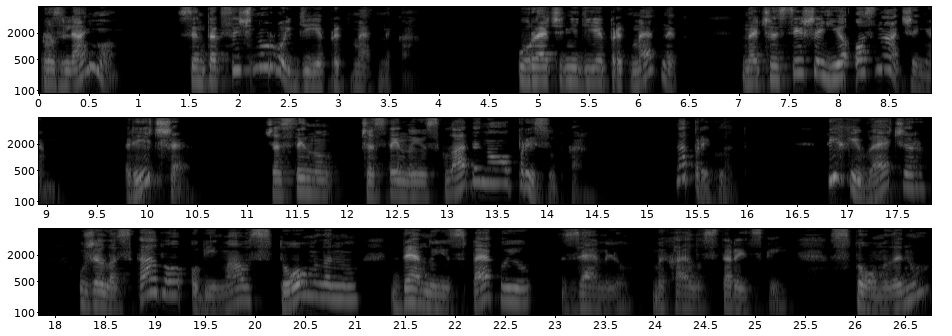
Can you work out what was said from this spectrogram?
Розгляньмо синтаксичну роль дієприкметника. У реченні дієприкметник найчастіше є означенням. Рідше частину частиною складеного присудка. Наприклад, тихий вечір уже ласкаво обіймав стомлену денною спекою землю Михайло Старицький. Стомлену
